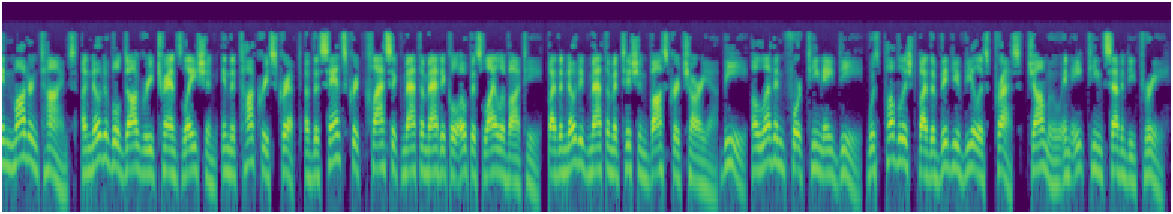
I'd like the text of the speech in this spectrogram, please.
In modern times, a notable Dogri translation, in the Takri script, of the Sanskrit classic mathematical opus Lilavati, by the noted mathematician Bhaskaracharya b. 1114 AD, was published by the Vidya Vilas Press, Jammu in 1873.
